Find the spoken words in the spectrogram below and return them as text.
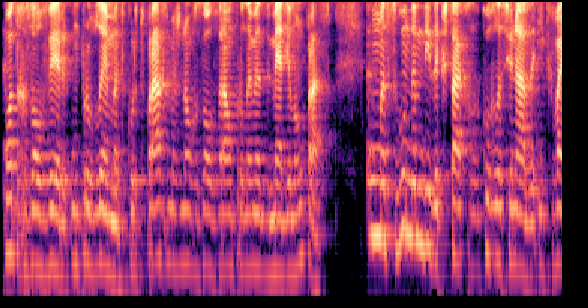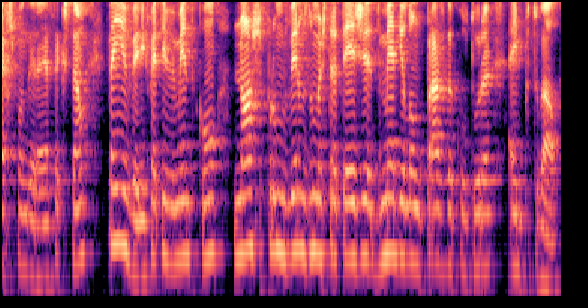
pode resolver um problema de curto prazo, mas não resolverá um problema de médio e longo prazo. Uma segunda medida que está correlacionada e que vai responder a essa questão tem a ver efetivamente com nós promovermos uma estratégia de médio e longo prazo da cultura em Portugal.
